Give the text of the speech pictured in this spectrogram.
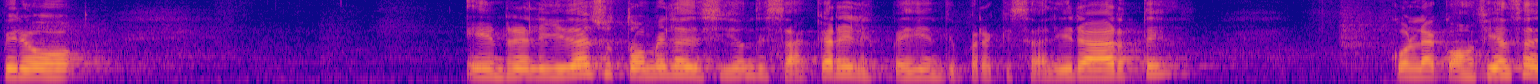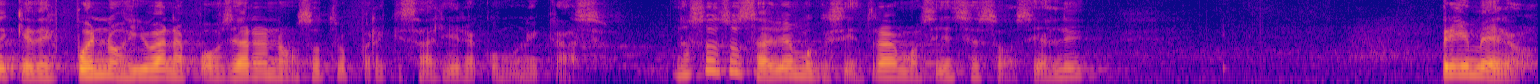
Pero en realidad yo tomé la decisión de sacar el expediente para que saliera arte con la confianza de que después nos iban a apoyar a nosotros para que saliera comunicación. Nosotros sabíamos que si entrábamos ciencias sociales Primero,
